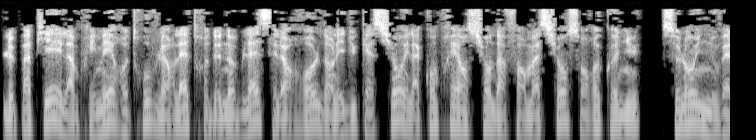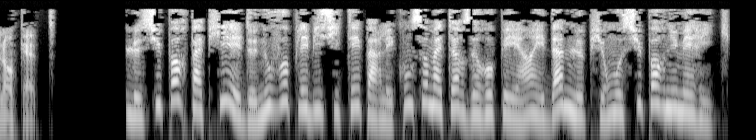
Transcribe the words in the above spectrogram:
Le papier et l'imprimé retrouvent leurs lettres de noblesse et leur rôle dans l'éducation et la compréhension d'informations sont reconnus, selon une nouvelle enquête. Le support papier est de nouveau plébiscité par les consommateurs européens et dame le pion au support numérique.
